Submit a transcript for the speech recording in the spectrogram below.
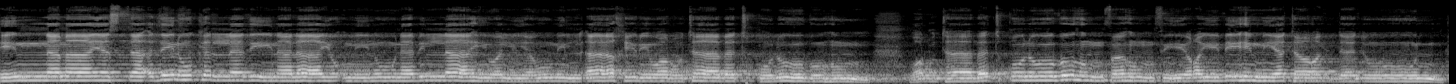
إنما يستأذنك الذين لا يؤمنون بالله واليوم الآخر وارتابت قلوبهم وارتابت قلوبهم فهم في ريبهم يترددون.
